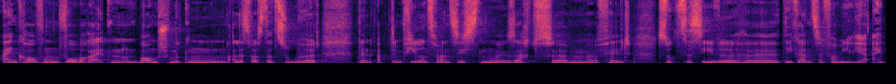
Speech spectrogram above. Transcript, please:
einkaufen und vorbereiten und Baum schmücken und alles, was dazugehört. Denn ab dem 24 gesagt, ähm, fällt sukzessive äh, die ganze Familie ein.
